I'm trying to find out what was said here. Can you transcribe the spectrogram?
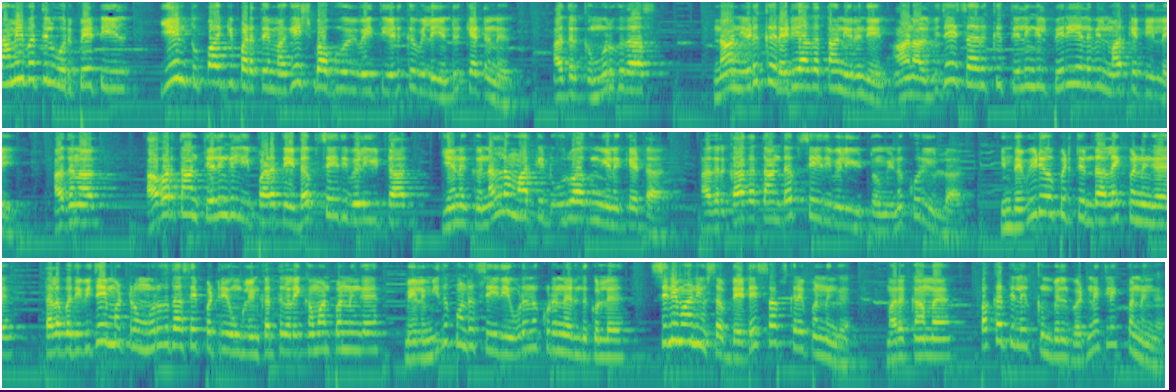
சமீபத்தில் ஒரு பேட்டியில் ஏன் துப்பாக்கி படத்தை மகேஷ் பாபுவை வைத்து எடுக்கவில்லை? என்று கேட்டனர். அதற்கு முருகதாஸ் நான் எடுக்க ரெடியாகத்தான் இருந்தேன். ஆனால் விஜய் சாருக்கு தெலுங்கில் பெரிய அளவில் மார்க்கெட் இல்லை. அதனால் அவர் தான் தெலுங்கில் இப்படத்தை டப் செய்து வெளியிட்டால் எனக்கு நல்ல மார்க்கெட் உருவாகும் என கேட்டார். அதற்காகத்தான் டப் செய்து வெளியிட்டோம் என கூறியுள்ளார். இந்த வீடியோ பிடித்திருந்தால் லைக் பண்ணுங்க. தளபதி விஜய் மற்றும் முருகதாஸை பற்றி உங்களின் கருத்துக்களை கமெண்ட் பண்ணுங்க. மேலும் இது போன்ற செய்தியை உடனுக்குடன் அறிந்து கொள்ள சினிமா நியூஸ் அப்டேட்டை சப்ஸ்கிரைப் பண்ணுங்க. மறக்காம பக்கத்தில் இருக்கும் பெல் பட்டனை கிளிக் பண்ணுங்க.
